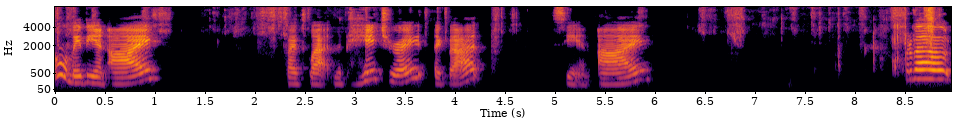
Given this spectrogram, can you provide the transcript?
Oh, maybe an I. If I flatten the page, right? Like that. See an I. What about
